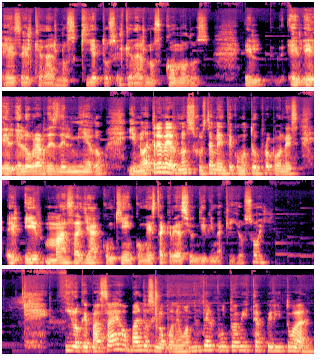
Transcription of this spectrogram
es el quedarnos quietos, el quedarnos cómodos, el, el, obrar desde el miedo y no atrevernos, justamente como tú propones, el ir más allá con quién, con esta creación divina que yo soy. Y lo que pasa es, Osvaldo, si lo ponemos desde el punto de vista espiritual,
